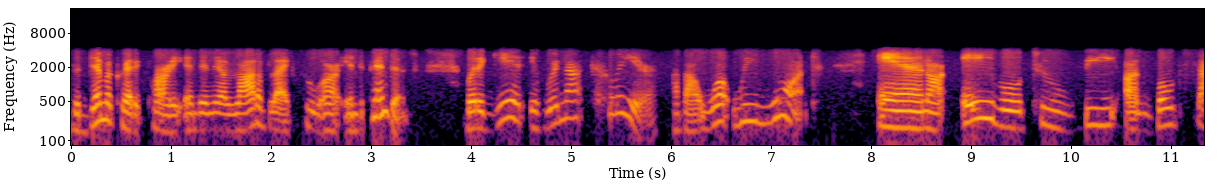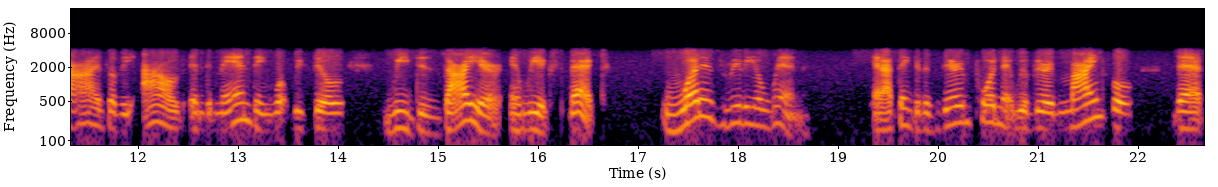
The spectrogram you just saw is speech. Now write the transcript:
the Democratic Party, and then there are a lot of blacks who are independents. But again, if we're not clear about what we want and are able to be on both sides of the aisle and demanding what we feel we desire and we expect, what is really a win? And I think that it's very important that we're very mindful that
